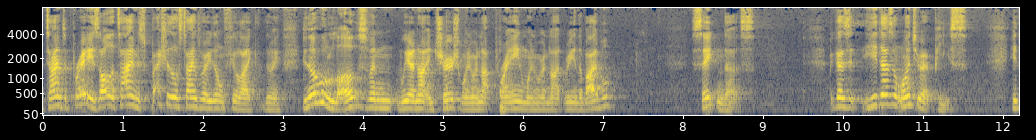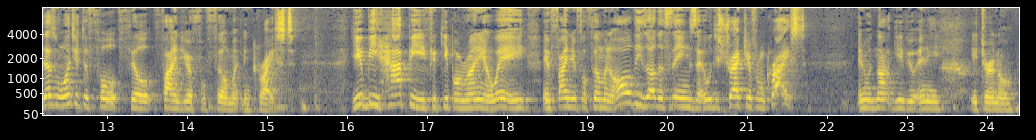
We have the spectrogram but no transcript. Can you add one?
time to pray is all the time, especially those times where you don't feel like doing it. Do you know who loves when we are not in church, when we're not praying, when we're not reading the Bible? Satan does. Because he doesn't want you at peace. He doesn't want you to fulfill, find your fulfillment in Christ. You'd be happy if you keep on running away and find your fulfillment in all these other things that will distract you from Christ and would not give you any eternal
